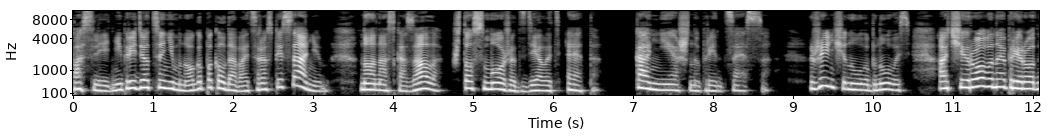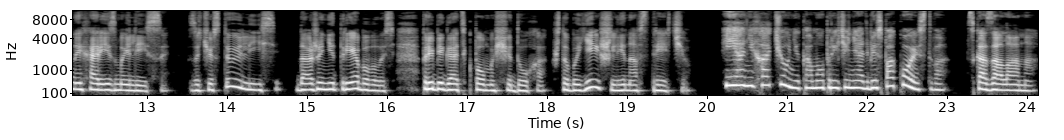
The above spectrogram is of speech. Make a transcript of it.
Последней придется немного поколдовать с расписанием, но она сказала, что сможет сделать это. Конечно, принцесса. Женщина улыбнулась, очарованная природной харизмой Лисы. Зачастую Лисе даже не требовалось прибегать к помощи духа, чтобы ей шли навстречу. «Я не хочу никому причинять беспокойство», — сказала она.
